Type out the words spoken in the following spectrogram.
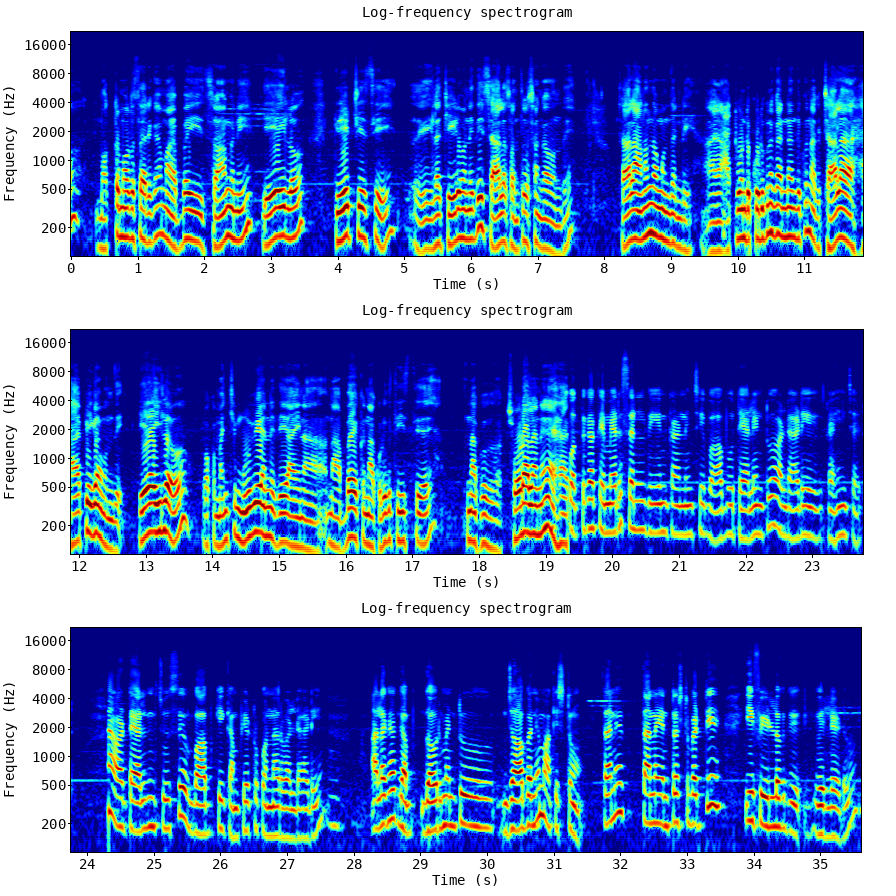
మొట్టమొదటిసారిగా మా అబ్బాయి ఈ సాంగ్ని ఏఐలో క్రియేట్ చేసి ఇలా చేయడం అనేది చాలా సంతోషంగా ఉంది. చాలా ఆనందంగా ఉందండి. అటువంటి కొడుకుని కన్నందుకు నాకు చాలా హ్యాపీగా ఉంది. ఏఐలో ఒక మంచి మూవీ అనేది ఆయన నా అబ్బాయి నా కొడుకు తీస్తే నాకు చూడాలనే హ్యాపీ కొత్తగా కెమెరా సెల్ దీని కాడ నుంచి బాబు టాలెంట్ వాళ్ళ డాడీ గ్రహించాడు. ఆ టాలెంట్ చూసి బాబుకి కంప్యూటర్ కొన్నారు వాళ్ళ డాడీ. అలాగే గవ్- గవర్నమెంట్ జాబ్ అని మాకు ఇష్టం. కానీ తన ఇంట్రెస్ట్ బట్టి ఈ ఫీల్డ్లోకి వెళ్ళాడు.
